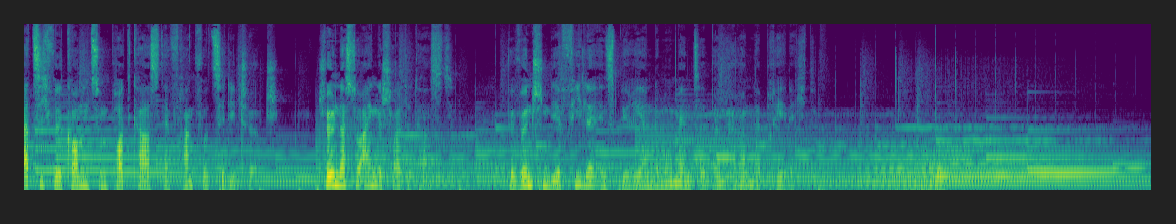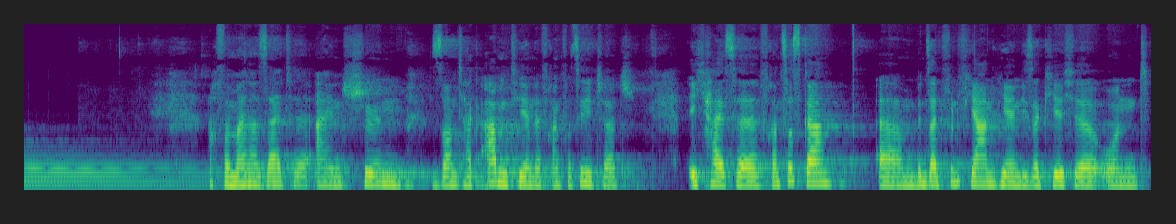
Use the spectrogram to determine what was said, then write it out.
Herzlich willkommen zum Podcast der Frankfurt City Church. Schön, dass du eingeschaltet hast. Wir wünschen dir viele inspirierende Momente beim Hören der Predigt. Auch von meiner Seite einen schönen Sonntagabend hier in der Frankfurt City Church. Ich heiße Franziska, ähm, bin seit fünf Jahren hier in dieser Kirche und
